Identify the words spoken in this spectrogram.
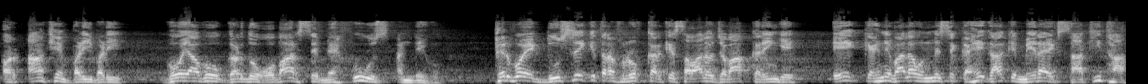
اور آنکھیں بڑی بڑی، گویا وہ گرد و غبار سے محفوظ انڈے ہوں۔ پھر وہ ایک دوسرے کی طرف رخ کر کے سوال و جواب کریں گے۔ ایک کہنے والا ان میں سے کہے گا کہ میرا ایک ساتھی تھا۔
